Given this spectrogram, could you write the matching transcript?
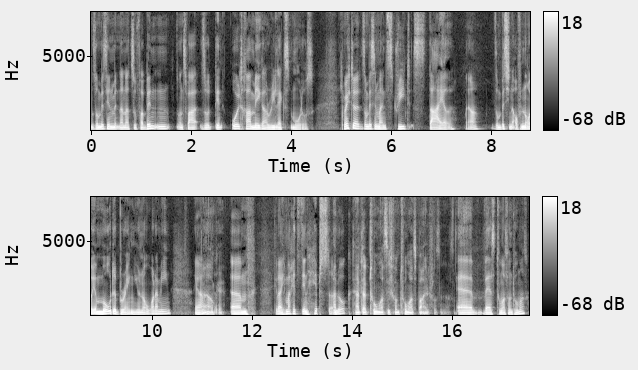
so ein bisschen miteinander zu verbinden und zwar so den ultra mega relaxed Modus. Ich möchte so ein bisschen meinen Street Style, ja, so ein bisschen auf neue Mode bringen, you know what I mean? Ja, Ah, okay. ähm, genau, ich mache jetzt den Hipster Look. Hat der Thomas sich vom Thomas beeinflussen lassen? Äh, wer ist Thomas von Thomas?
